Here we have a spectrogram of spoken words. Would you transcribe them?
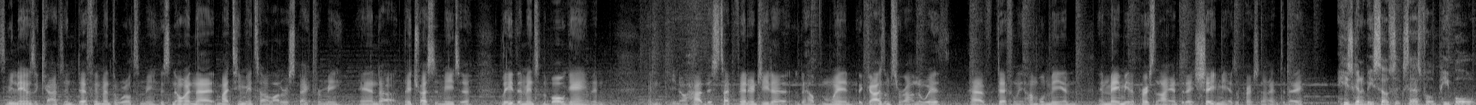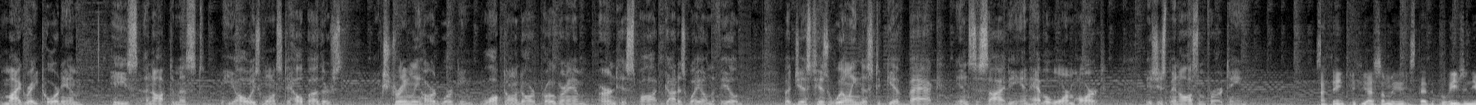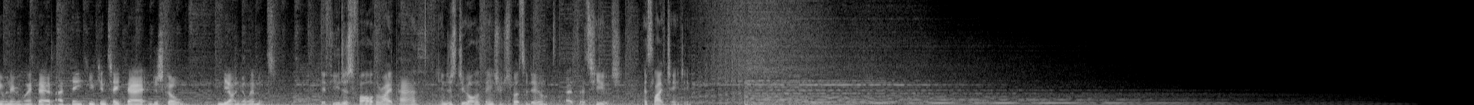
To be named as a captain definitely meant the world to me. Just knowing that my teammates had a lot of respect for me and uh, they trusted me to lead them into the bowl game and, and you know have this type of energy to, to help them win. The guys I'm surrounded with have definitely humbled me and, and made me the person I am today, shaped me as a person I am today. He's going to be so successful, people migrate toward him. He's an optimist. He always wants to help others. Extremely hardworking, walked onto our program, earned his spot, got his way on the field. But just his willingness to give back in society and have a warm heart has just been awesome for our team. I think if you have somebody that believes in you and everything like that, I think you can take that and just go beyond your limits. If you just follow the right path and just do all the things you're supposed to do, that, that's huge. That's life changing.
